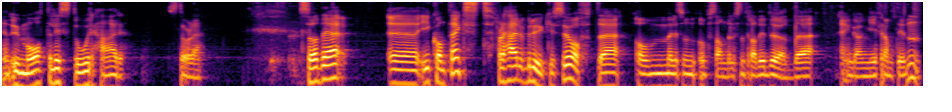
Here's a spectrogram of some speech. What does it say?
en umåtelig stor hær, står det. Så det eh, i kontekst, for det her brukes jo ofte om liksom, oppstandelsen fra de døde en gang i framtiden.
